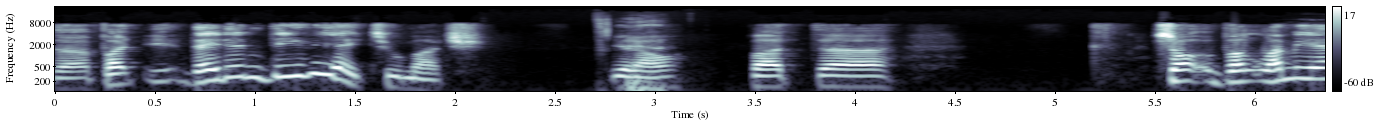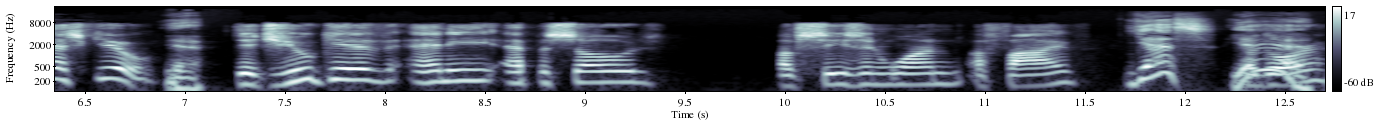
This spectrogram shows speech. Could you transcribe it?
uh, but they didn't deviate too much, you yeah. know. But uh, so, but let me ask you. Yeah. Did you give any episode of season one a five? Yes. Yeah. Yeah.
